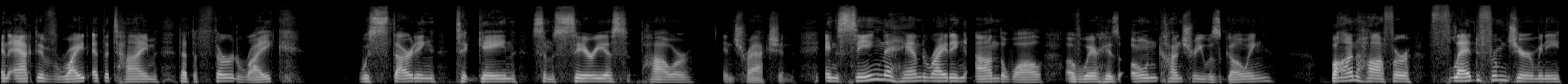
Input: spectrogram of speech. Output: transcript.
and active right at the time that the Third Reich was starting to gain some serious power and traction. And seeing the handwriting on the wall of where his own country was going, Bonhoeffer fled from Germany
